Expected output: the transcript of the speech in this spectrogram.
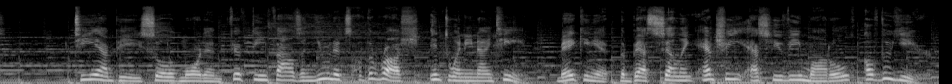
TMP sold more than 15,000 units of the Rush in 2019, making it the best-selling entry SUV model of the year.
